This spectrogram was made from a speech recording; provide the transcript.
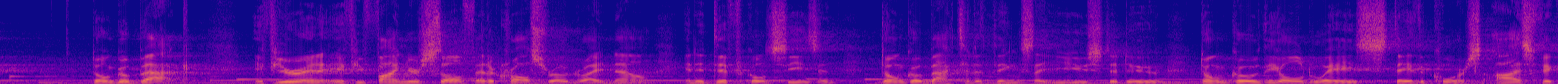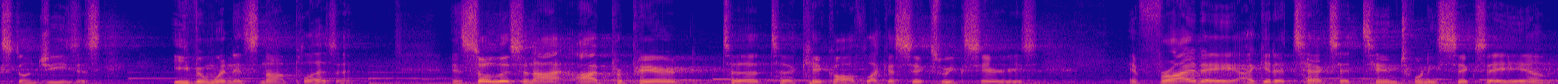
Don't go back. If you're in, if you find yourself at a crossroad right now in a difficult season, don't go back to the things that you used to do. Don't go the old ways. Stay the course, eyes fixed on Jesus, even when it's not pleasant. And so, listen, I, I prepared to, to kick off like a six week series. And Friday, I get a text at 10:26 a.m.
